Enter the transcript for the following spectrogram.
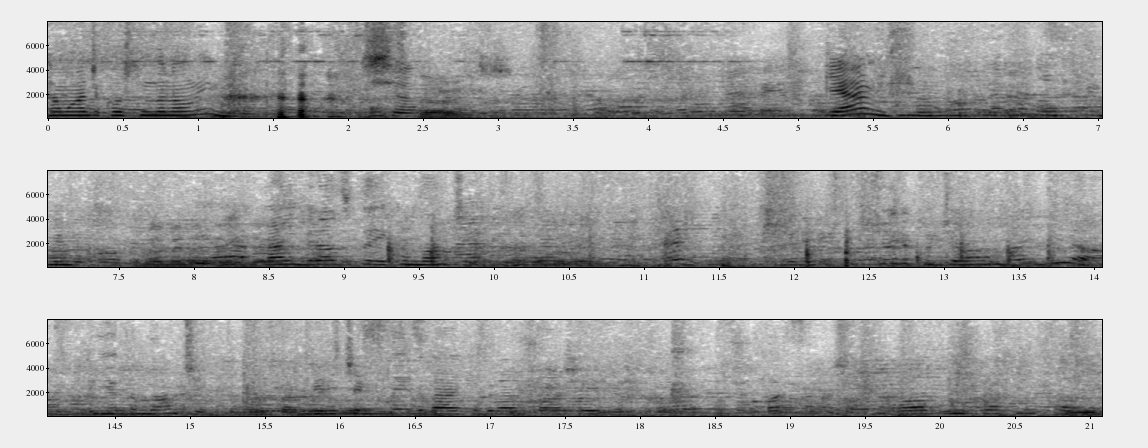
çam ağacı kostümden alayım mı? Şu. Giyer misin? Ben birazcık da yakından çektim. Şöyle kucağımdaydı ya, yakından çektim o yüzden. Biri çekseydi belki biraz daha şey Baksana, ağzını kapatmışsın.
